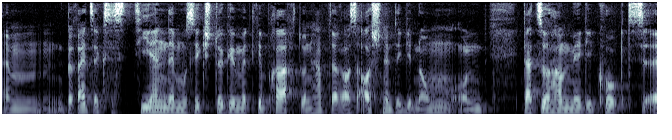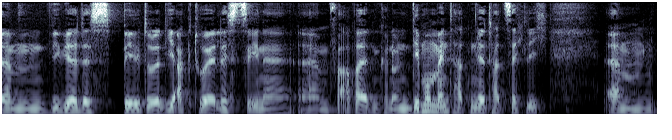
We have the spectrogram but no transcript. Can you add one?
ähm, bereits existierende Musikstücke mitgebracht und habe daraus Ausschnitte genommen und dazu haben wir geguckt, ähm, wie wir das Bild oder die aktuelle Szene ähm, verarbeiten können. Und in dem Moment hatten wir tatsächlich ähm,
